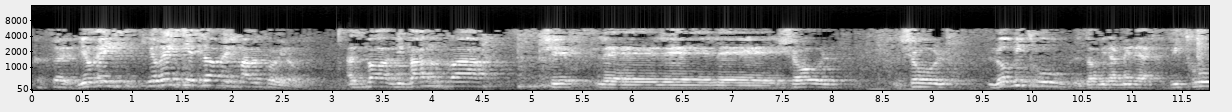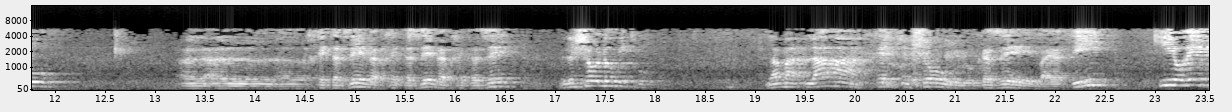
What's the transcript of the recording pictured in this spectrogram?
קפה. יורדתי את זוהר ושמע בכהלות. אז בוא, דיברנו כבר שלשאול, לשאול לא ויתרו, לדוד המלך ויתרו על, על, על החטא הזה ועל החטא הזה ועל החטא הזה, ולשאול לא ויתרו. למה, למה החטא של שאול הוא כזה בעייתי? כי יורד.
